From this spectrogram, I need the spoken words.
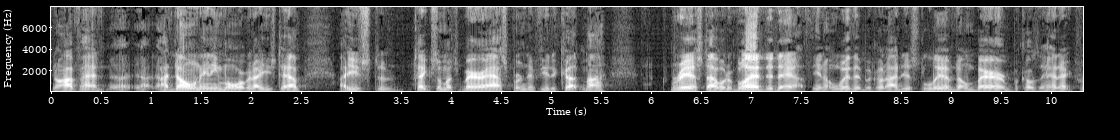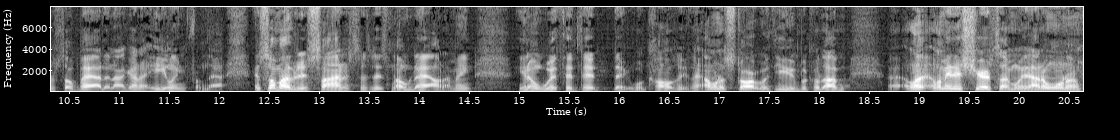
You know, I've had uh, I don't anymore, but I used to have I used to take so much Bayer aspirin if you'd have cut my wrist, I would have bled to death, you know, with it because I just lived on Bayer because the headaches were so bad, and I got a healing from that. And some of it is sinuses, it's no doubt. I mean, you know, with it that that will cause anything. I want to start with you because I've. Uh, let, let me just share something with you. I don't want to.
